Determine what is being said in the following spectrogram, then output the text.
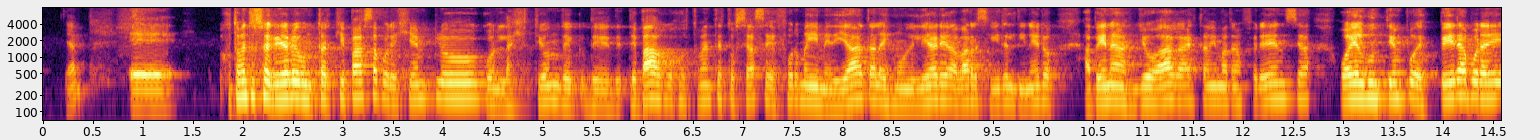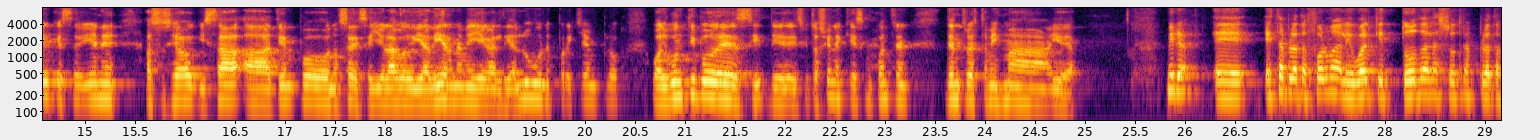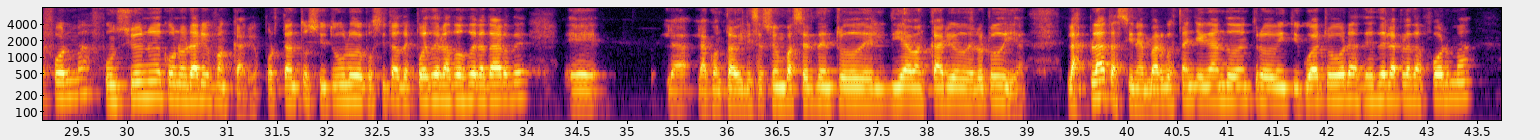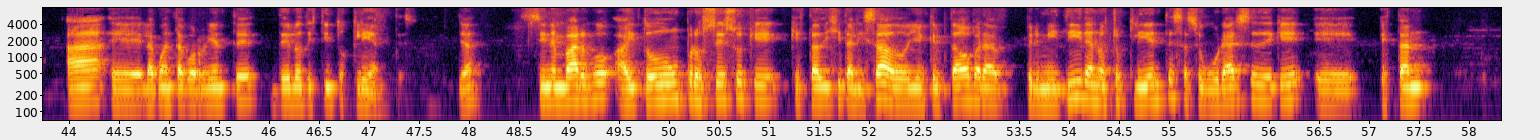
Eh, justamente se quería preguntar qué pasa, por ejemplo, con la gestión de, de, pago. Justamente esto se hace de forma inmediata, la inmobiliaria va a recibir el dinero apenas yo haga esta misma transferencia, o hay algún tiempo de espera por ahí que se viene asociado quizá a tiempo, no sé, si yo lo hago día viernes, me llega el día lunes, por ejemplo, o algún tipo de situaciones que se encuentren dentro de esta misma idea. Mira, eh, esta plataforma, al igual que todas las otras plataformas, funciona con horarios bancarios. Por tanto, si tú lo depositas después de las 2 de la tarde, eh, la, contabilización va a ser dentro del día bancario del otro día. Las platas, sin embargo, están llegando dentro de 24 horas desde la plataforma a eh, la cuenta corriente de los distintos clientes. ¿ya? Sin embargo, hay todo un proceso que, que está digitalizado y encriptado para permitir a nuestros clientes asegurarse de que eh, están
